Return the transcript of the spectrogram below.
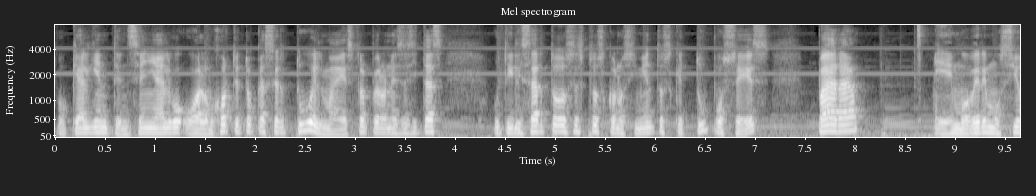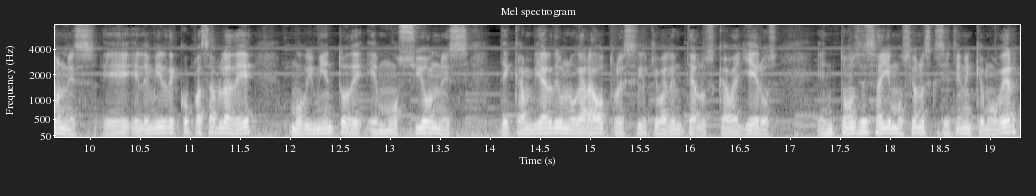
o que alguien te enseñe algo, o a lo mejor te toca ser tú el maestro, pero necesitas utilizar todos estos conocimientos que tú posees para eh, mover emociones. Eh, el Emir de Copas habla de movimiento de emociones, de cambiar de un lugar a otro, es el equivalente a los caballeros. Entonces hay emociones que se tienen que mover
